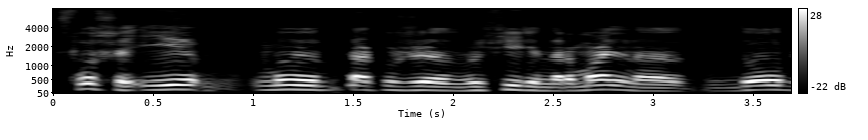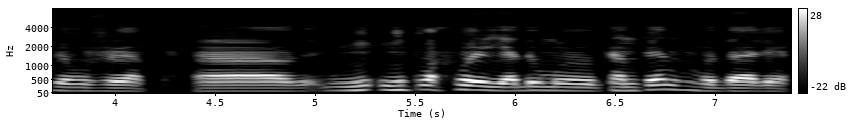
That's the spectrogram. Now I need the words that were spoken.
Слушай, и мы так уже в эфире нормально, долго уже. А, не- неплохой, я думаю, контент мы дали.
